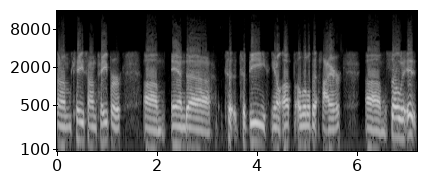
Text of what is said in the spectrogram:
um case on paper um and uh to to be you know up a little bit higher. Um so it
